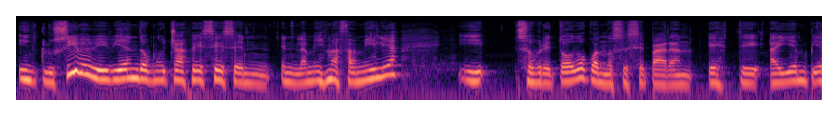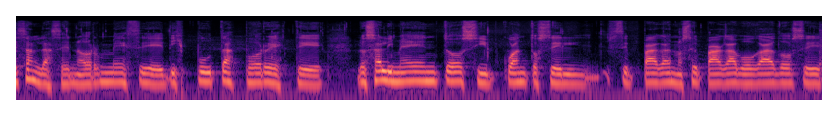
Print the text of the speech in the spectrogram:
inclusive viviendo muchas veces en, en la misma familia y sobre todo cuando se separan, este, ahí empiezan las enormes eh, disputas por este, los alimentos y cuánto se, se paga, no se paga, abogados, eh,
